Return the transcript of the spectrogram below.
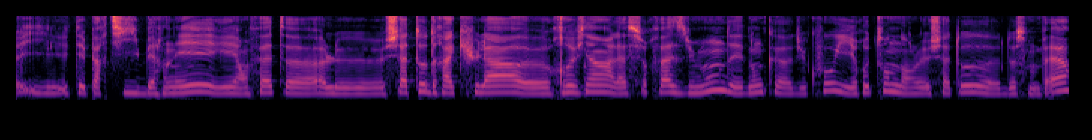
il était parti hiberner et en fait le château Dracula revient à la surface du monde et donc du coup il retourne dans le château de son père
